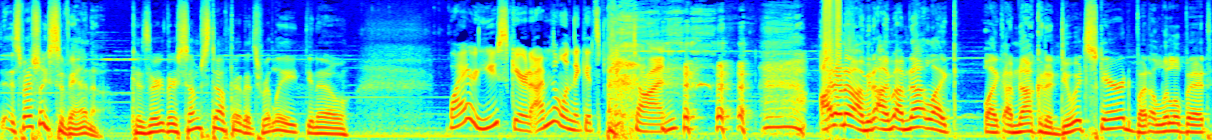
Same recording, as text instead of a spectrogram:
especially Savannah, because there, there's some stuff there that's really you know. Why are you scared? I'm the one that gets picked on. I don't know. I mean, I'm I'm not like like I'm not going to do it scared, but a little bit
